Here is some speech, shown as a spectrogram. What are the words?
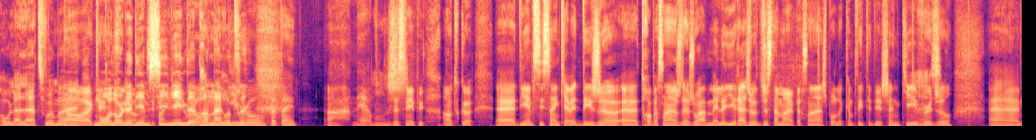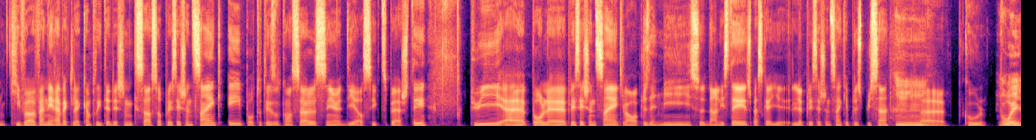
Oh là là, tu vois, Non, ok, mon lord de. DMC vient de prendre la route. Nero, peut-être? Ah, merde, Mm, je ne souviens plus. En tout cas, euh, DMC5 qui avait déjà euh, trois personnages de jouables, mais là, il rajoute justement un personnage pour le Complete Edition qui est Nice. Virgil, euh, qui va venir avec le Complete Edition qui sort sur PlayStation 5. Et pour toutes les autres consoles, c'est un DLC que tu peux acheter. Puis pour le PlayStation 5, il va y avoir plus d'ennemis dans les stages parce que le PlayStation 5 est plus puissant. Mhm. Euh, cool. Oui,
